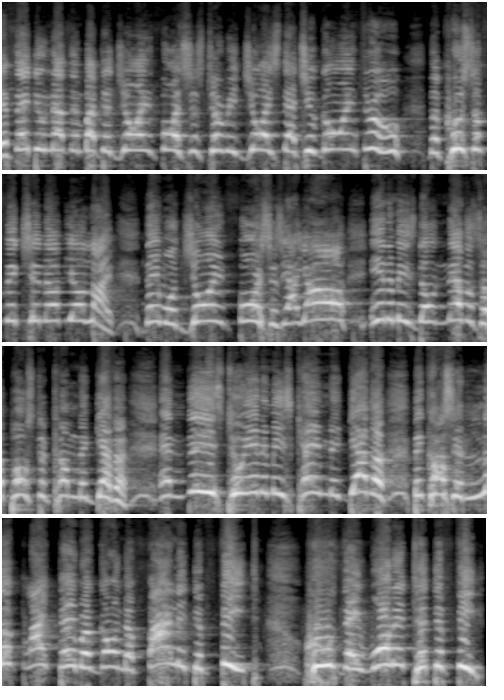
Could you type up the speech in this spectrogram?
If they do nothing but to join forces to rejoice that you're going through the crucifixion of your life, they will join forces. Y'all, y'all enemies don't never supposed to come together. And these two enemies came together because it looked like they were going to finally defeat who they wanted to defeat.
